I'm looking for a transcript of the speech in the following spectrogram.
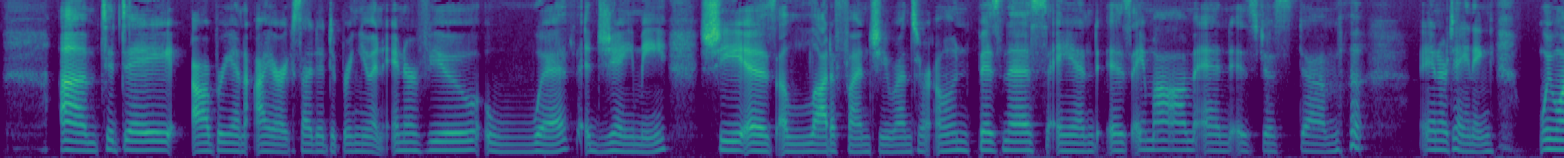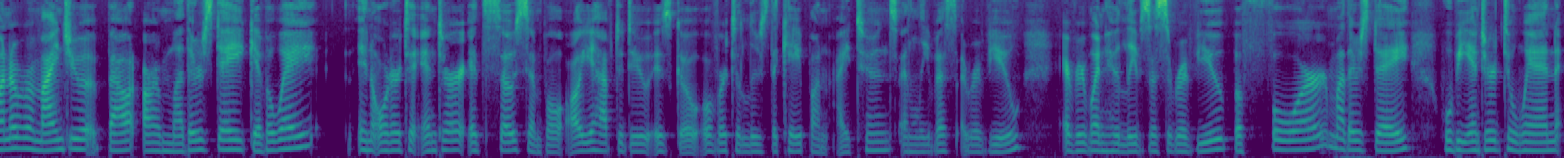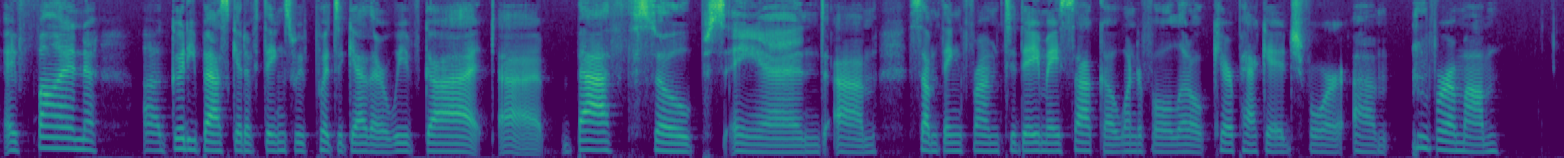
Um, today, Aubrey and I are excited to bring you an interview with Jamie. She is a lot of fun. She runs her own business and is a mom and is just um, entertaining. We want to remind you about our Mother's Day giveaway in order to enter, it's so simple. All you have to do is go over to Lose the Cape on iTunes and leave us a review. Everyone who leaves us a review before Mother's Day will be entered to win a fun uh, goodie basket of things we've put together. We've got uh, bath soaps and um, something from Today May Suck, a wonderful little care package for um, for a mom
